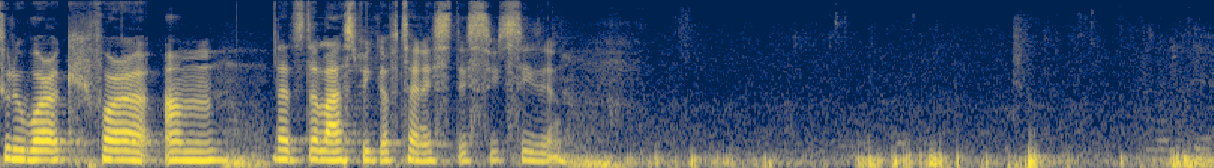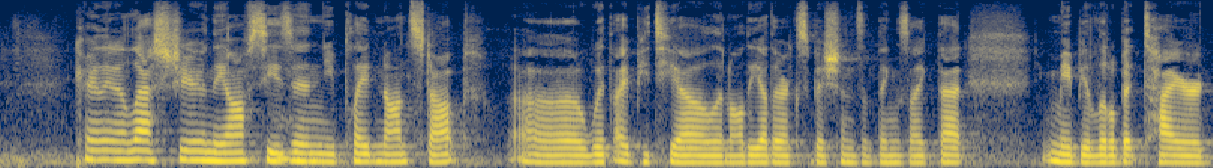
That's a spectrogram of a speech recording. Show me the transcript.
to the work for um, that's the last week of tennis this season. Karolina, last year in the off season, you played nonstop uh, with IPTL and all the other exhibitions and things like that. Maybe a little bit tired,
